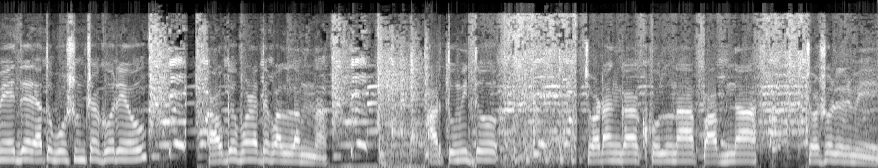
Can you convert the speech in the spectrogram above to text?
মেয়েদের এত প্রশংসা করেও কাউকে পড়াতে পারলাম না। আর তুমি তো চড়াঙ্গা খুলনা পাবনা যশোরের মেয়ে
